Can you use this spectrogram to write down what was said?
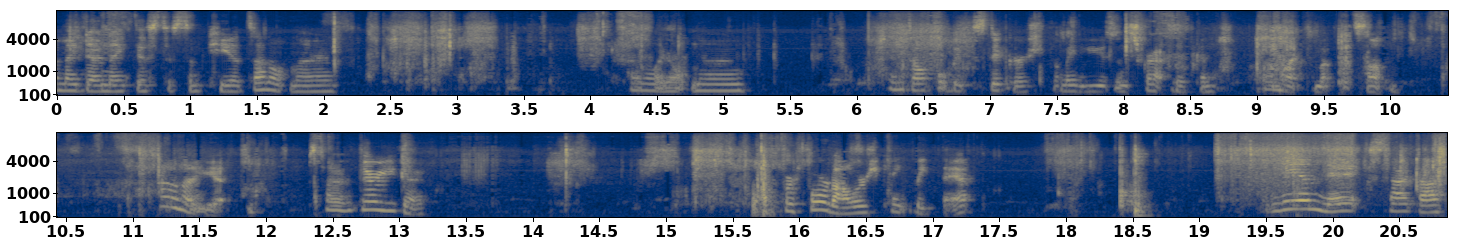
I may donate this to some kids. I don't know. I really don't know. These awful big stickers for me to use in scrapbooking. I might come up with something. I don't know yet. So there you go. For $4, you can't beat that. And then next I got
